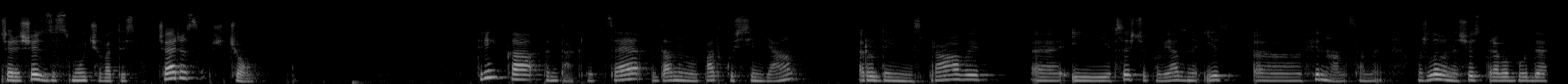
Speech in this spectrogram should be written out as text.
через щось засмучуватись. Через що? Трійка пентаклів це в даному випадку сім'я, родинні справи е, і все, що пов'язано із е, фінансами. Можливо, на щось треба буде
